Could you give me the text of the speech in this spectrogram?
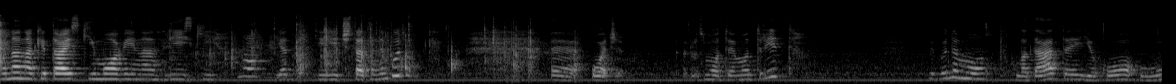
вона на китайській мові і на англійській. Ну, я її читати не буду. Е, Отже, розмотуємо дріт і будемо вкладати його у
